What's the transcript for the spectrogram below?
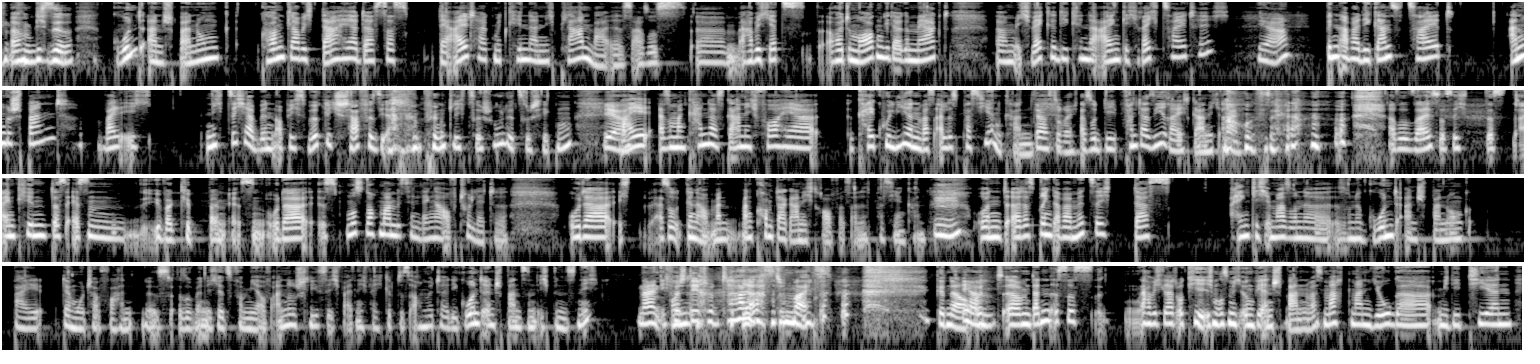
ähm, diese Grundanspannung kommt, glaube ich, daher, dass das der Alltag mit Kindern nicht planbar ist. Also es äh, habe ich jetzt heute Morgen wieder gemerkt, ähm, ich wecke die Kinder eigentlich rechtzeitig, ja. bin aber die ganze Zeit angespannt, weil ich nicht sicher bin, ob ich es wirklich schaffe, sie alle pünktlich zur Schule zu schicken. Ja. Weil, also man kann das gar nicht vorher kalkulieren, was alles passieren kann. Da hast du recht. Also die Fantasie reicht gar nicht Nein. aus. also sei es, dass sich dass ein Kind das Essen überkippt beim Essen oder es muss noch mal ein bisschen länger auf Toilette oder ich, also genau, man, man kommt da gar nicht drauf, was alles passieren kann. Mhm. Und äh, das bringt aber mit sich, dass eigentlich immer so eine so eine Grundanspannung bei der Mutter vorhanden ist. Also wenn ich jetzt von mir auf andere schließe, ich weiß nicht, vielleicht gibt es auch Mütter, die grundentspannt sind, ich bin es nicht. Nein, ich verstehe total, ja. was du meinst. Genau. Ja. Und ähm, dann ist es, habe ich gedacht, okay, ich muss mich irgendwie entspannen. Was macht man? Yoga, meditieren.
